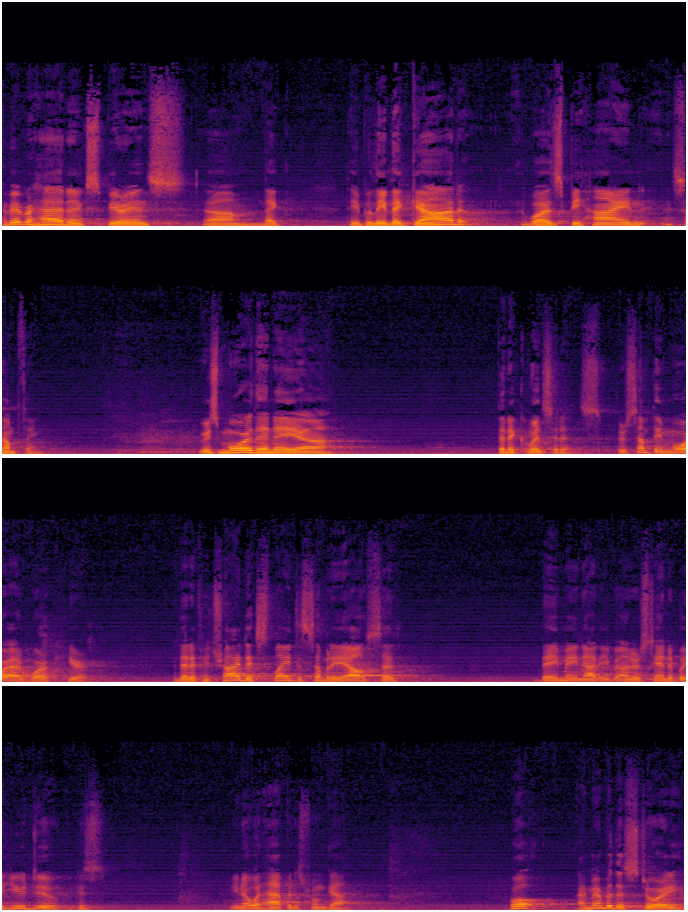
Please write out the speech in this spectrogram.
Have you ever had an experience um, that you believe that God was behind something? It was more than a uh, than a coincidence. There's something more at work here. And that if you tried to explain to somebody else that they may not even understand it, but you do because you know what happened is from God. Well, I remember this story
